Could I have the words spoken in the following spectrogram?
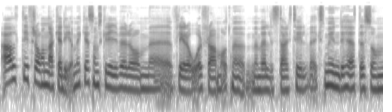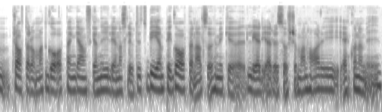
Allt ifrån akademiker som skriver om eh, flera år framåt med, med väldigt stark tillväxt. Myndigheter som pratar om att gapen ganska nyligen har slutits. BNP-gapen, alltså hur mycket lediga resurser man har i ekonomin.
